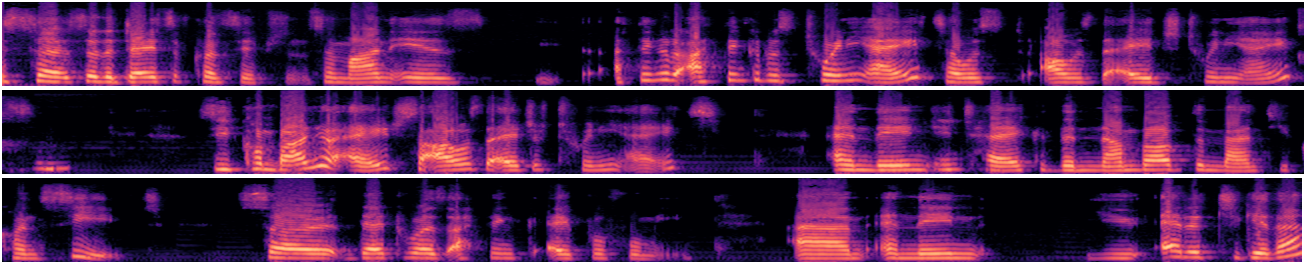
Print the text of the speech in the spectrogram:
So, so the dates of conception. So mine is, I think it, I think it was 28. I was I was the age 28. Mm-hmm. So you combine your age. So I was the age of 28, and then you take the number of the month you conceived. So that was I think April for me. Um, and then you add it together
